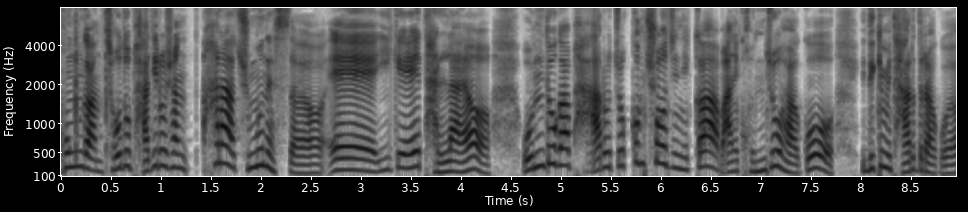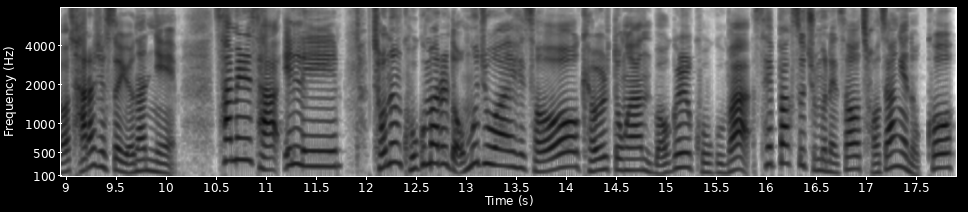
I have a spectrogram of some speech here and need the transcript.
공감. 저도 바디로션 하나 주문했어요. 에, 이게 달라요. 온도가 바로 조금 추워지니까 많이 건조하고 이 느낌이 다르더라고요. 잘하셨어요, 연아님. 31412. 저는 고구마를 너무 좋아해서 겨울 동안 먹을 고구마 세 박스 주문해서 저장해 놓고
